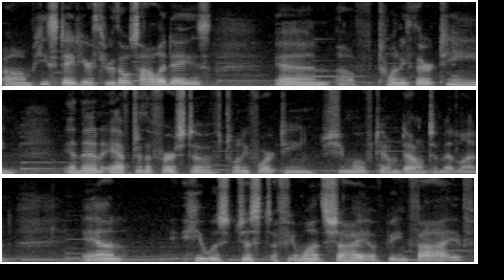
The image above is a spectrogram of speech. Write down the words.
um, he stayed here through those holidays and of 2013, And then after the first of 2014, she moved him down to Midland. And he was just a few months shy of being five.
